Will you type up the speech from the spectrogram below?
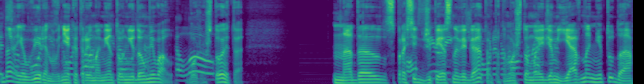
Да, я уверен, в некоторые моменты он недоумевал. Боже, что это? Надо спросить GPS-навигатор, потому что мы идем явно не туда.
